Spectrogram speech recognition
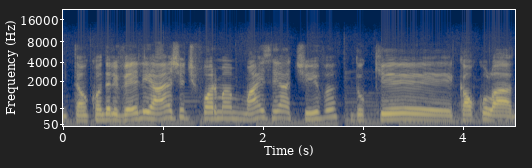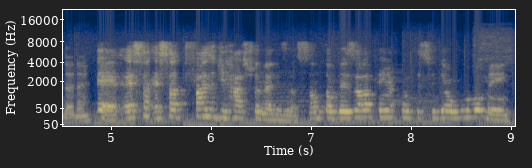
Então, quando ele vê, ele age de forma mais reativa do que calculada, né? É, essa, essa fase de racionalização talvez ela tenha acontecido em algum momento,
